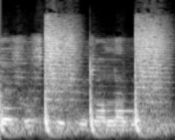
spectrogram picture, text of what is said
circles, two feet on level.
